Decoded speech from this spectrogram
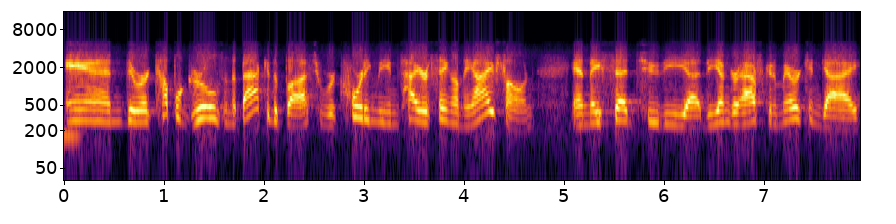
and there were a couple girls in the back of the bus who were recording the entire thing on the iPhone. And they said to the uh, the younger African American guy,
